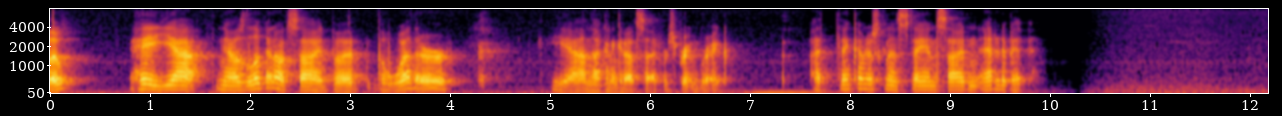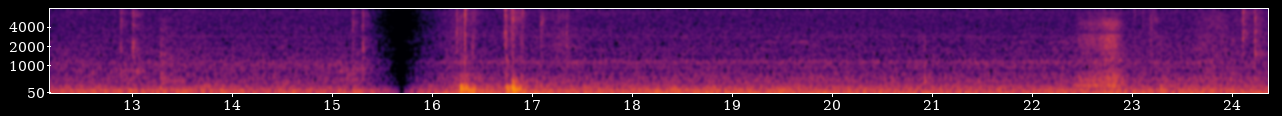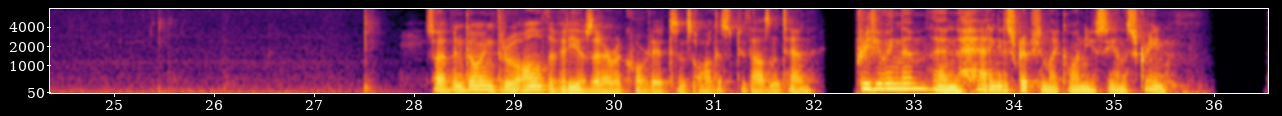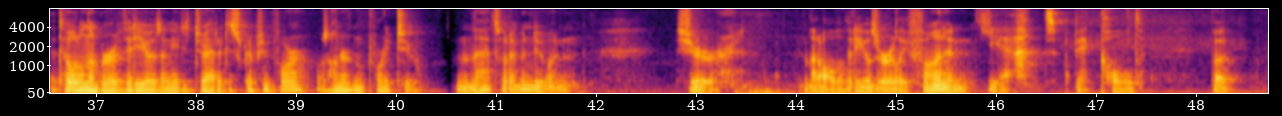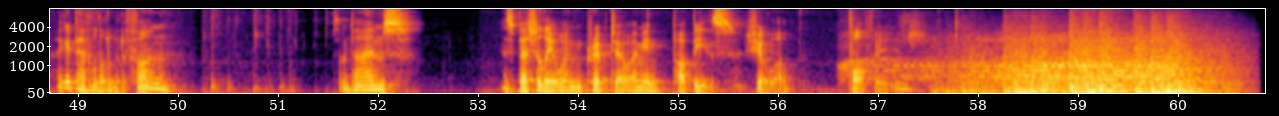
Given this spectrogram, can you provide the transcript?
Hello? Hey, yeah, Now, I was looking outside, but the weather. Yeah, I'm not gonna get outside for spring break. I think I'm just gonna stay inside and edit a bit. So I've been going through all of the videos that I recorded since August 2010, previewing them, and adding a description like one you see on the screen. The total number of videos I needed to add a description for was 142. And that's what I've been doing. Sure, not all the videos are really fun, and yeah, it's a bit cold. But I get to have a little bit of fun. Sometimes. Especially when crypto, I mean puppies, show up. Puppies.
